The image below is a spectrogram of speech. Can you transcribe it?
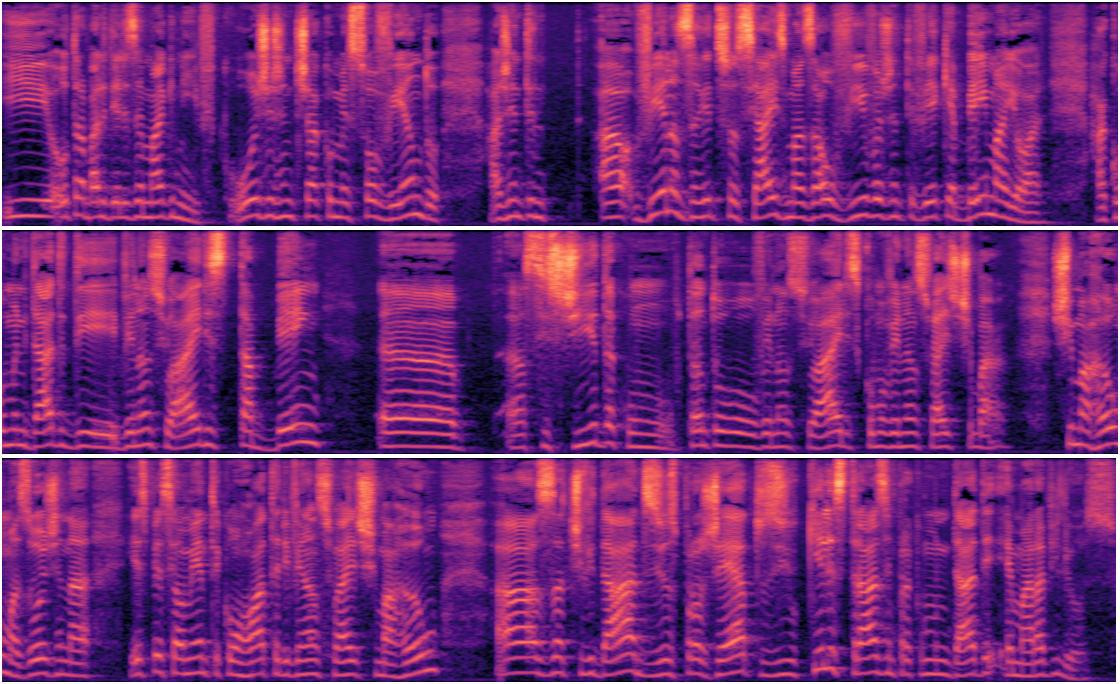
e o trabalho deles é magnífico. Hoje a gente já começou vendo, a gente a, vê nas redes sociais, mas ao vivo a gente vê que é bem maior. A comunidade de Venâncio Aires está bem. Uh, assistida com tanto o Venâncio Aires como o Venâncio Aires Chimarrão, mas hoje na, especialmente com Rota de Venâncio Aires Chimarrão, as atividades e os projetos e o que eles trazem para a comunidade é maravilhoso.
